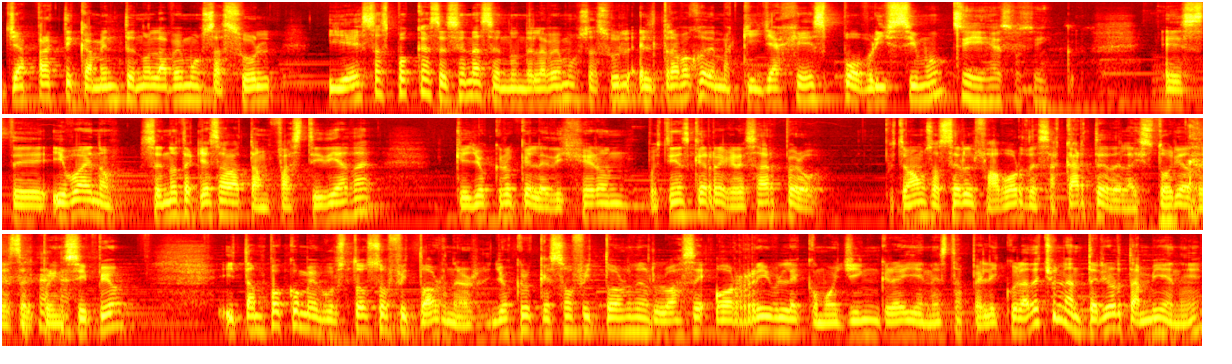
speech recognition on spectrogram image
ya prácticamente no la vemos azul y esas pocas escenas en donde la vemos azul, el trabajo de maquillaje es pobrísimo. Sí, eso sí. Este, y bueno, se nota que ya estaba tan fastidiada que yo creo que le dijeron, pues tienes que regresar, pero pues te vamos a hacer el favor de sacarte de la historia desde el principio. Y tampoco me gustó Sophie Turner. Yo creo que Sophie Turner lo hace horrible como Jean Grey en esta película. De hecho, en la anterior también, ¿eh?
